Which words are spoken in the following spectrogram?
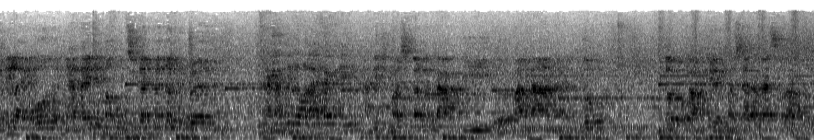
menilai oh ternyata ini mengujikan metode baru nah nanti kalau efektif nanti dimasukkan ke kami ke mana nah itu untuk pengabdian masyarakat selalu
